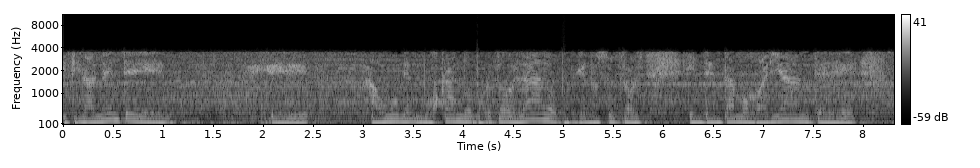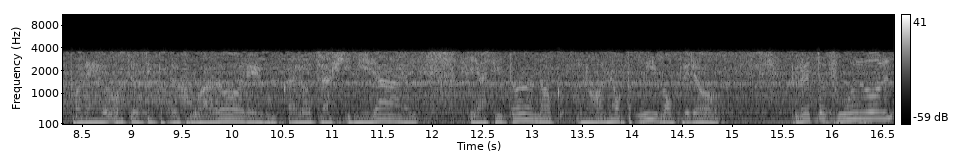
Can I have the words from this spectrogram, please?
y finalmente eh, aún buscando por todos lados, porque nosotros intentamos variantes de poner otro tipo de jugadores, buscar otra agilidad y así todo no, no, no pudimos, pero pero esto es fútbol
